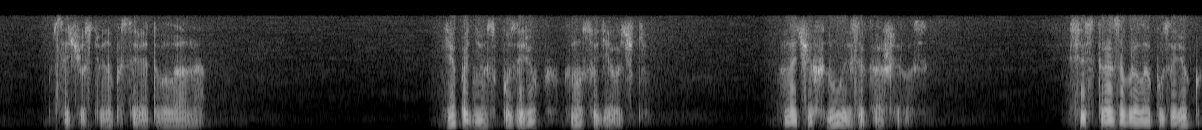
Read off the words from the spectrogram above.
— сочувственно посоветовала она. Я поднес пузырек к носу девочки. Она чихнула и закашлялась. Сестра забрала пузырек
